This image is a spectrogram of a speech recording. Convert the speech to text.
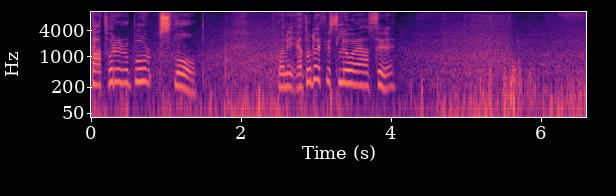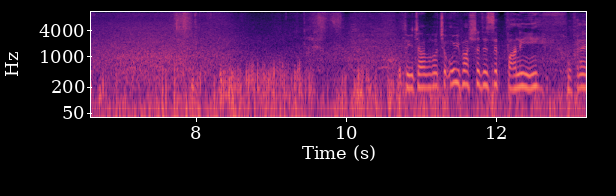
পাথরের উপর স্নো মানে এতটাই পিছলে হয়ে আছে। যাব হচ্ছে ওই পাশটাতে যে পানি, ওখানে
